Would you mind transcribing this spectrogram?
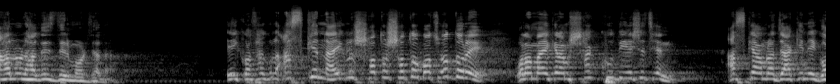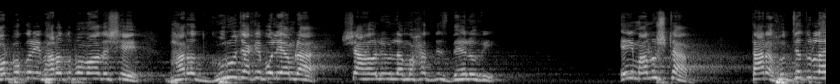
আহলুল হাদিসদের মর্যাদা। এই কথাগুলো আজকে না, এগুলো শত শত বছর ধরে ওলামা একরাম সাক্ষ্য দিয়ে এসেছেন। আজকে আমরা যাকে নিয়ে গর্ব করি ভারত উপমহাদেশে, ভারত গুরু যাকে বলি আমরা, শাহ আলিউল্লাহ মহাদ্দিস দেহলভি। এই মানুষটা তার হজ্জাতুল্লাহ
